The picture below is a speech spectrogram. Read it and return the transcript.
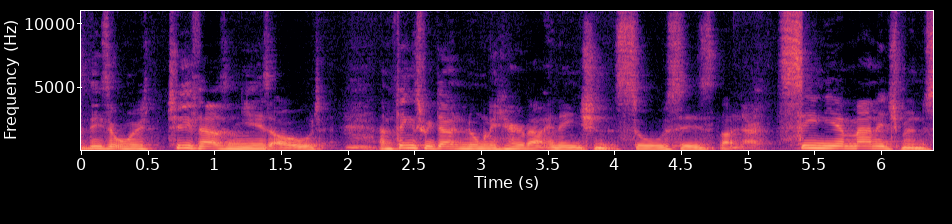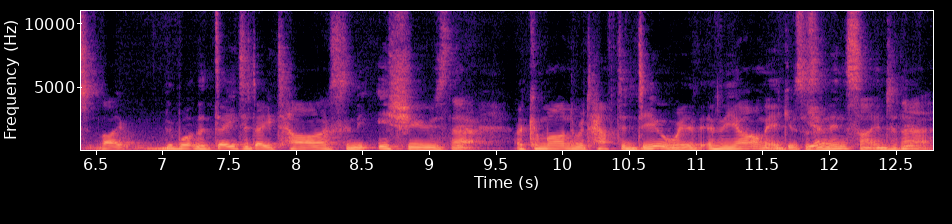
these are almost 2,000 years old, mm. and things we don't normally hear about in ancient sources, like no. senior management, like the, what the day to day tasks and the issues that yeah a commander would have to deal with in the army. It gives us yeah. an insight into that. Yeah.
